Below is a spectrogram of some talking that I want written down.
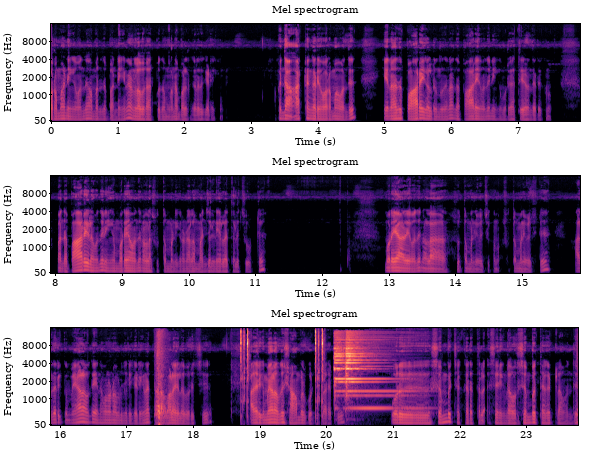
ஓரமாக நீங்கள் வந்து அமர்ந்து பண்ணிங்கன்னா நல்ல ஒரு அற்புதமான பலன்கிறது கிடைக்கும். இப்போ இந்த ஆற்றங்கரை ஓரமாக வந்து ஏதாவது பாறைகள் இருந்ததுன்னா அந்த பாறையை வந்து நீங்கள் முறையாக தேர்ந்தெடுக்கணும். அந்த பாறையில் வந்து நீங்கள் முறையாக வந்து நல்லா சுத்தம் பண்ணிக்கணும். நல்லா மஞ்சள் நீரில் தெளிச்சு விட்டு முறையாக அதை வந்து நல்லா சுத்தம் பண்ணி வச்சுக்கணும். சுத்தம் பண்ணி வச்சுட்டு அதற்கு மேலே வந்து என்ன பண்ணணும் அப்படின்னு சொல்லி கேட்டிங்கன்னா தலவாழை இலை விரித்து அதற்கு மேலே வந்து சாம்பல் கொட்டி பரப்பி ஒரு செம்பு சக்கரத்தில் சரிங்களா? ஒரு செம்பு தகட்டில் வந்து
